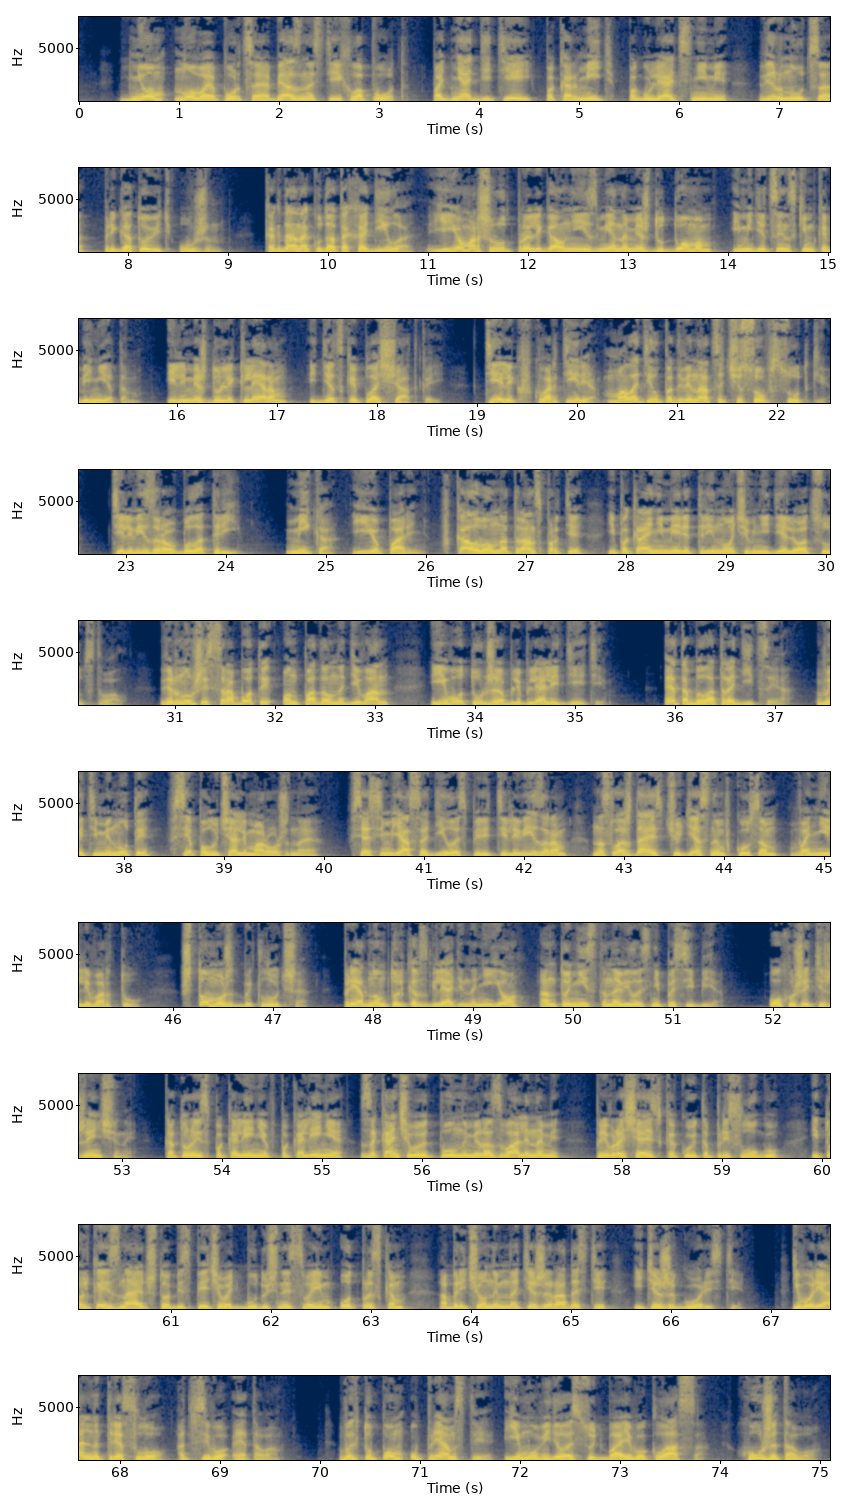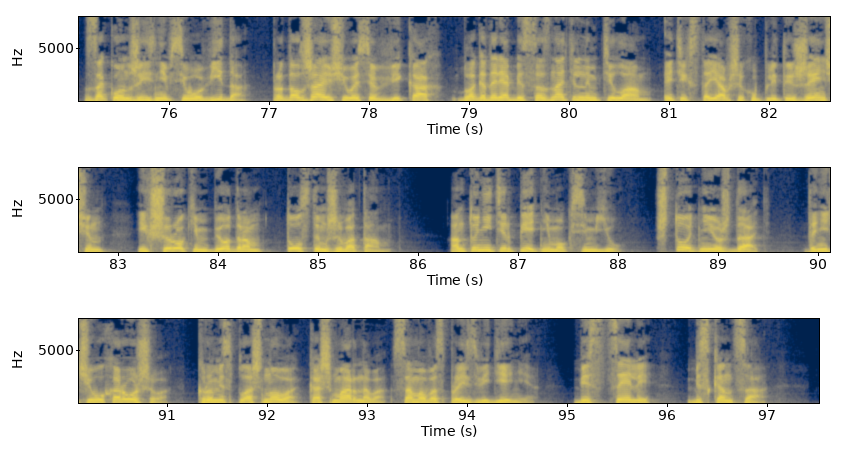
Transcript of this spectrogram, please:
Днем новая порция обязанностей и хлопот. Поднять детей, покормить, погулять с ними, вернуться, приготовить ужин. Когда она куда-то ходила, ее маршрут пролегал неизменно между домом и медицинским кабинетом или между Леклером и детской площадкой. Телек в квартире молотил по 12 часов в сутки. Телевизоров было три. Мика, ее парень, вкалывал на транспорте и по крайней мере три ночи в неделю отсутствовал. Вернувшись с работы, он падал на диван, и его тут же облепляли дети. Это была традиция – в эти минуты все получали мороженое. Вся семья садилась перед телевизором, наслаждаясь чудесным вкусом ванили во рту. Что может быть лучше? При одном только взгляде на нее Антони становилась не по себе. Ох уж эти женщины, которые из поколения в поколение заканчивают полными развалинами, превращаясь в какую-то прислугу, и только и знают, что обеспечивать будущность своим отпрыскам, обреченным на те же радости и те же горести. Его реально трясло от всего этого. В их тупом упрямстве ему виделась судьба его класса. Хуже того, закон жизни всего вида, продолжающегося в веках благодаря бессознательным телам этих стоявших у плиты женщин, их широким бедрам, толстым животам. Антони терпеть не мог семью. Что от нее ждать? Да ничего хорошего, кроме сплошного, кошмарного самовоспроизведения. Без цели, без конца.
